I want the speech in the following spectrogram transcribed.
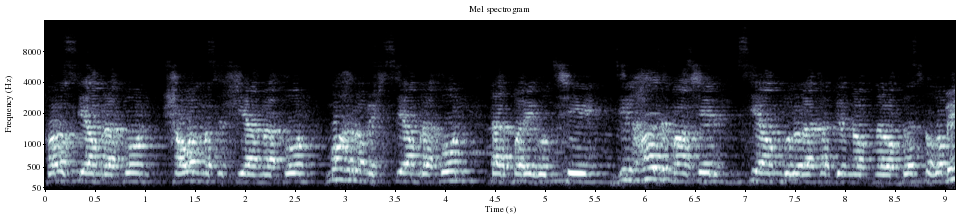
ফরজ সিয়াম রাখুন শাওয়াল মাসের সিয়াম রাখুন মহরমের সিয়াম রাখুন তারপরে হচ্ছে জিলহাজ মাসের সিয়ামগুলো রাখার জন্য আপনার অভ্যস্ত হবে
